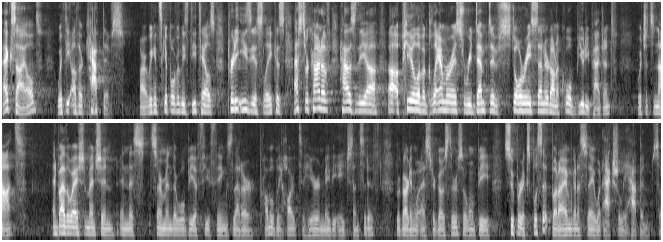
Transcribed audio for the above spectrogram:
exiled, with the other captives. All right, we can skip over these details pretty easily because Esther kind of has the uh, uh, appeal of a glamorous, redemptive story centered on a cool beauty pageant, which it's not. And by the way, I should mention in this sermon, there will be a few things that are probably hard to hear and maybe age sensitive regarding what Esther goes through. So it won't be super explicit, but I am going to say what actually happened. So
